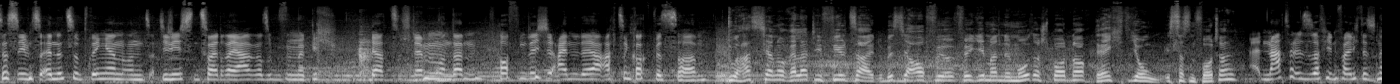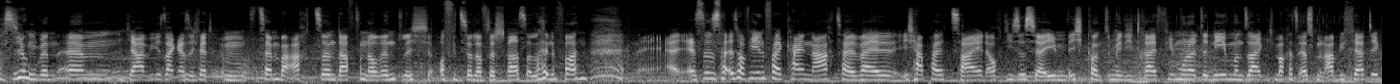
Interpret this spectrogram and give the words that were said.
das eben zu Ende zu bringen und die nächsten zwei, drei Jahre so gut wie möglich ja, zu stemmen und dann hoffentlich eine der 18 Cockpits zu haben. Du hast ja noch relativ viel Zeit. Du bist ja auch für, für jemanden im Motorsport noch recht jung. Ist das ein Vorteil? Ein Nachteil ist es auf jeden Fall nicht, dass ich noch so jung bin. Ähm, ja, wie gesagt, also ich werde im Dezember 18, darf dann auch endlich offiziell auf der Straße alleine fahren. Es ist, ist auf jeden Fall kein Nachteil, weil ich habe halt Zeit, auch dieses Jahr eben. Ich konnte mir die drei, vier Monate nehmen und sagen, ich mache jetzt erst mein Abi fertig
